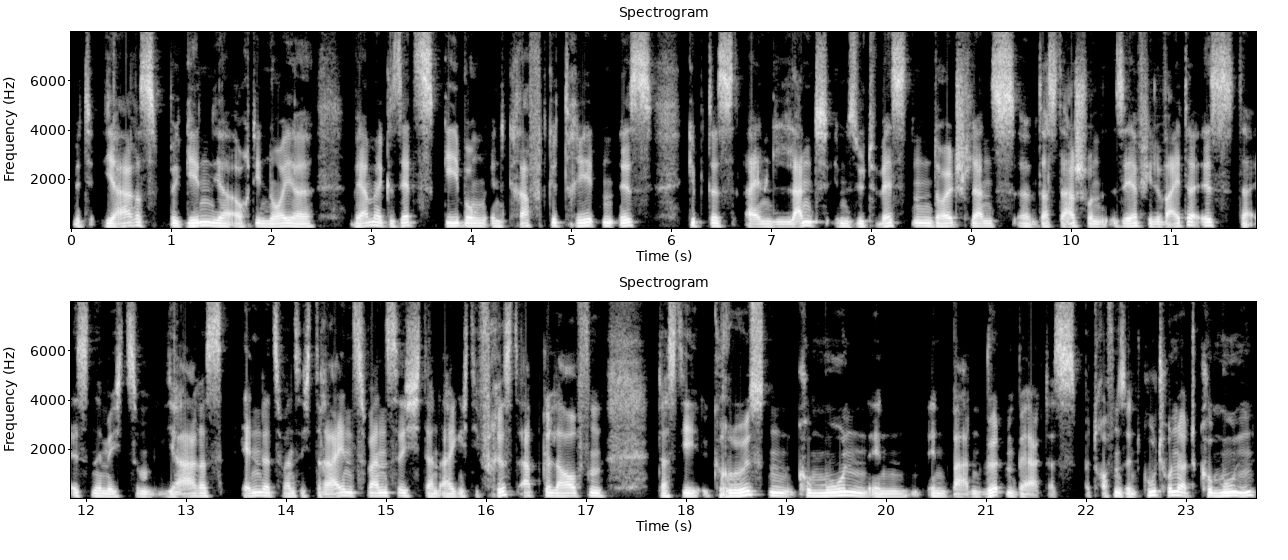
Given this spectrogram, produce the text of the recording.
mit Jahresbeginn ja auch die neue Wärmegesetzgebung in Kraft getreten ist, gibt es ein Land im Südwesten Deutschlands, äh, das da schon sehr viel weiter ist. Da ist nämlich zum Jahres Ende 2023 dann eigentlich die Frist abgelaufen, dass die größten Kommunen in, in Baden-Württemberg, das betroffen sind gut 100 Kommunen,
